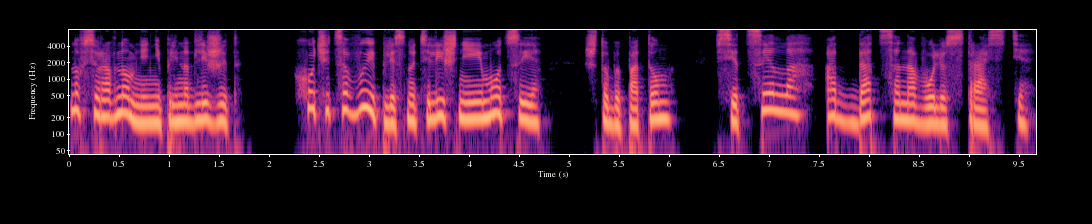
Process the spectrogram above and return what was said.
но все равно мне не принадлежит. Хочется выплеснуть лишние эмоции, чтобы потом всецело отдаться на волю страсти.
